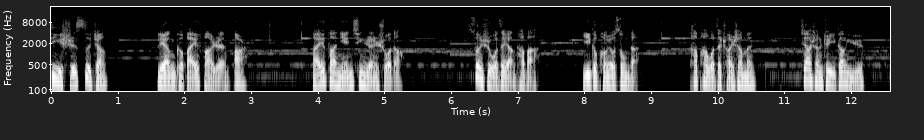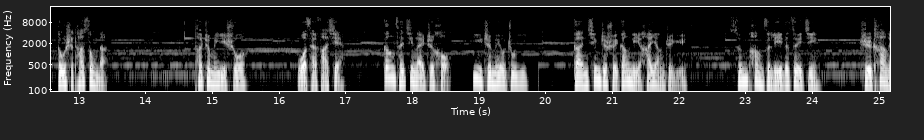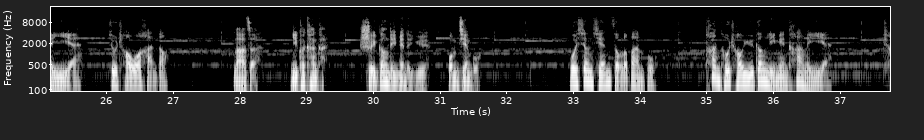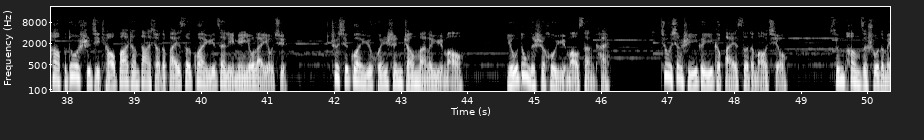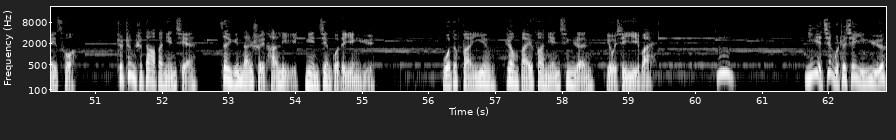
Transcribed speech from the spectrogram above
第十四章，两个白发人二。白发年轻人说道：“算是我在养他吧，一个朋友送的。他怕我在船上闷，加上这一缸鱼，都是他送的。”他这么一说，我才发现，刚才进来之后一直没有注意，感情这水缸里还养着鱼。孙胖子离得最近，只看了一眼，就朝我喊道：“拉子，你快看看！”水缸里面的鱼，我们见过。我向前走了半步，探头朝鱼缸里面看了一眼，差不多十几条巴掌大小的白色怪鱼在里面游来游去。这些怪鱼浑身长满了羽毛，游动的时候羽毛散开，就像是一个一个白色的毛球。孙胖子说的没错，这正是大半年前在云南水潭里面见过的银鱼。我的反应让白发年轻人有些意外。嗯，你也见过这些银鱼？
